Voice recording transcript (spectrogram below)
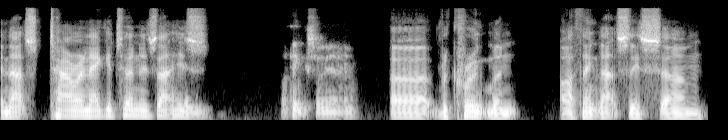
and that's Taron Egerton. Is that his? I think so. Yeah. Uh, recruitment. I think that's this. Um,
